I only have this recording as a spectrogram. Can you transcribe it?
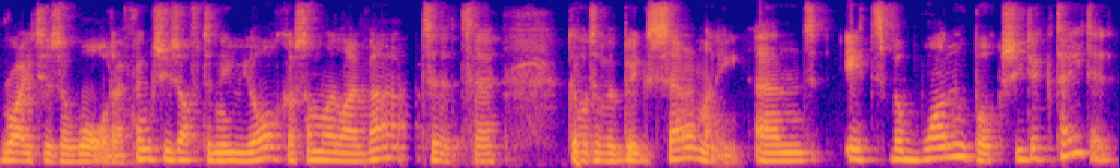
Writers Award. I think she's off to New York or somewhere like that to, to go to the big ceremony. And it's the one book she dictated.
